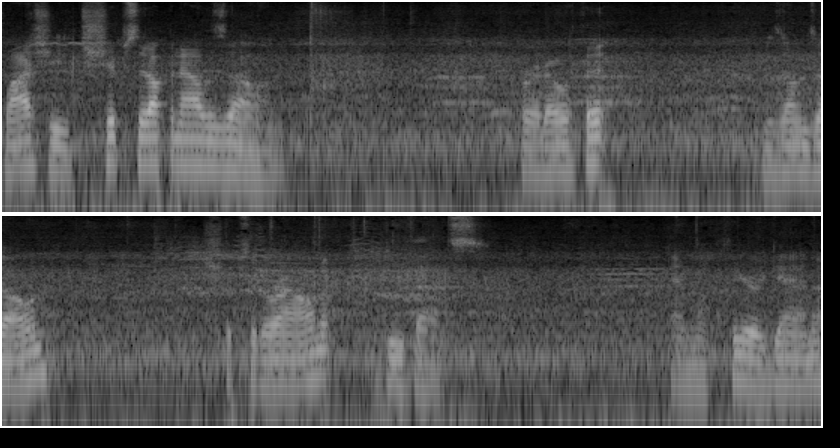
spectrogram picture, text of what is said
Flashee chips it up and out of the zone. Berto with it. His own zone. Chips it around. Defense. And they'll clear again.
